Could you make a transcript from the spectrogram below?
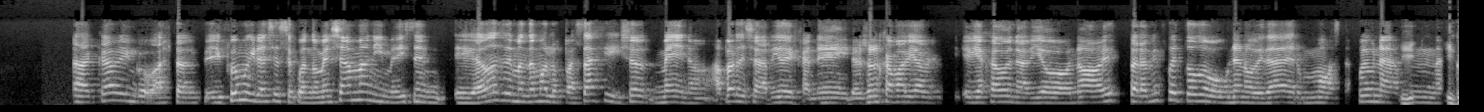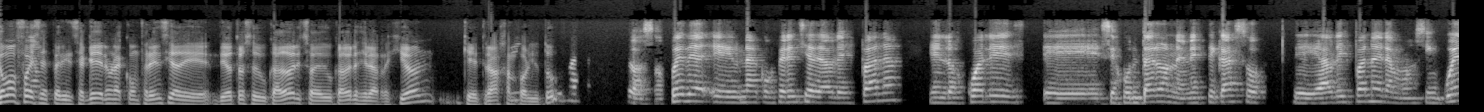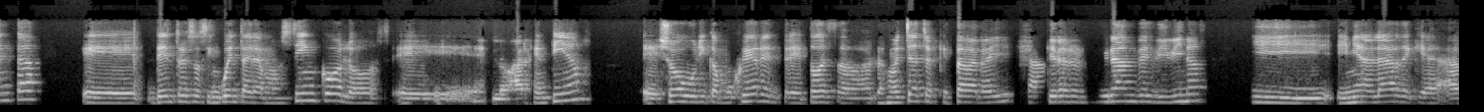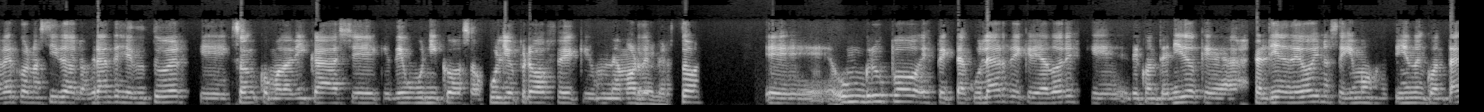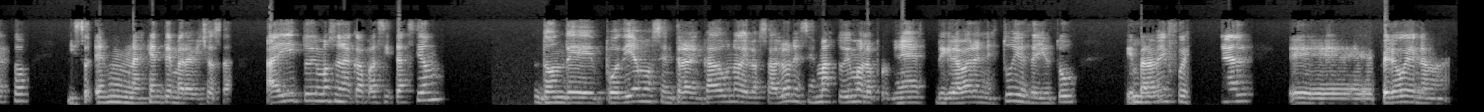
Acá vengo bastante. Y fue muy gracioso cuando me llaman y me dicen, eh, ¿a dónde te mandamos los pasajes? Y yo, menos, aparte ya a Río de Janeiro, yo jamás había viajado en avión. No, es, para mí fue todo una novedad hermosa. Fue una. ¿Y, cómo fue esa experiencia? ¿Qué era una conferencia de, de, otros educadores o de educadores de la región que trabajan por YouTube? Fue de, eh, una conferencia de habla hispana en los cuales eh, se juntaron, en este caso, de habla hispana éramos 50 eh, dentro de esos 50 éramos cinco los, los argentinos. Eh, yo, única mujer entre todos los muchachos que estaban ahí, que eran grandes, divinos. Y, ni hablar de que haber conocido a los grandes youtubers que son como David Calle, que de Únicos, o Julio Profe, que un amor de persona. un grupo espectacular de creadores que, de contenido que hasta el día de hoy nos seguimos teniendo en contacto y es una gente maravillosa. Ahí tuvimos una capacitación donde podíamos entrar en cada uno de los salones, es más, tuvimos la oportunidad de grabar en estudios de YouTube, que para mí fue genial, eh, pero bueno,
